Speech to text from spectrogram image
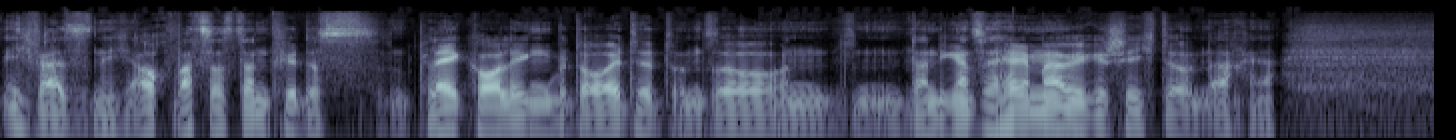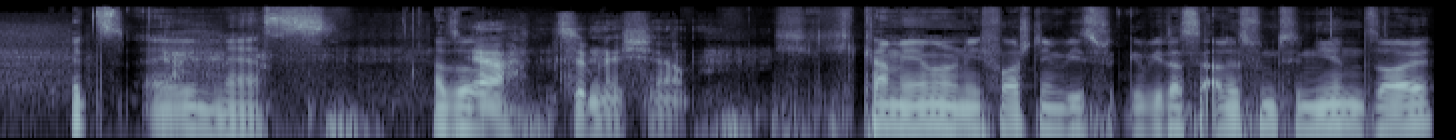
ich weiß es nicht, auch was das dann für das Playcalling bedeutet und so und dann die ganze Hail Murray-Geschichte und ach ja. It's a mess. Also ja, ziemlich, ja. Ich, ich kann mir immer noch nicht vorstellen, wie das alles funktionieren soll.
